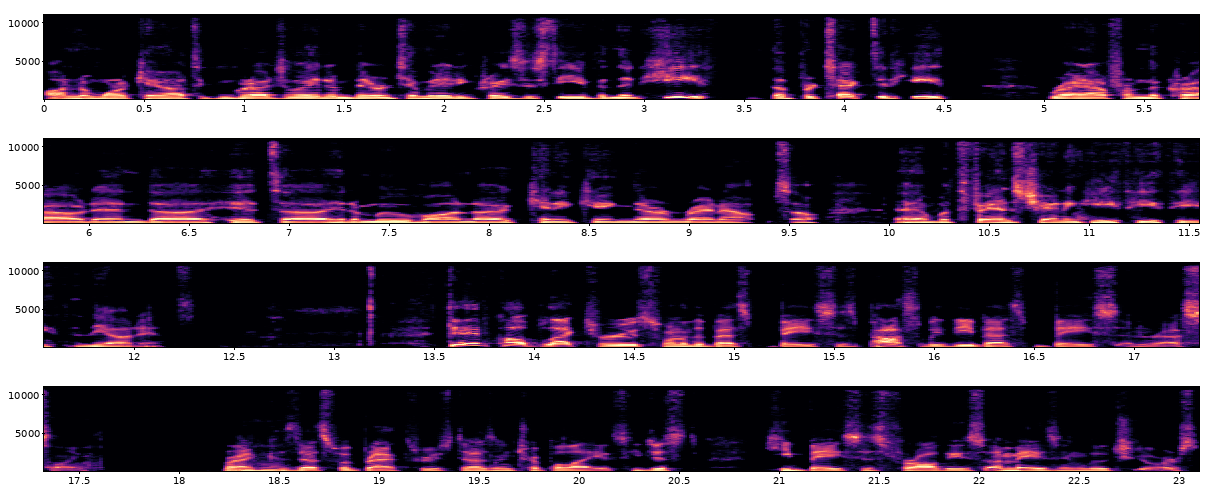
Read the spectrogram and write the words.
Honor No More came out to congratulate him. They were intimidating Crazy Steve, and then Heath, the protected Heath, ran out from the crowd and uh, hit uh, hit a move on uh, Kenny King there and ran out. So, and with fans chanting Heath, Heath, Heath in the audience. dave called black Taurus one of the best bases possibly the best base in wrestling right Mhm. because that's what black Taurus does in AAA is he just he bases for all these amazing luchadors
